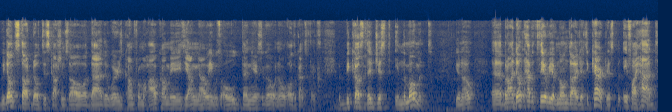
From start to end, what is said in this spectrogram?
We don't start those discussions. Oh, dad, where he's come from, or how come he's young now? He was old ten years ago, and all, all the kinds of things, because they're just in the moment, you know. Uh, but I don't have a theory of non-diegetic characters. But if I had,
